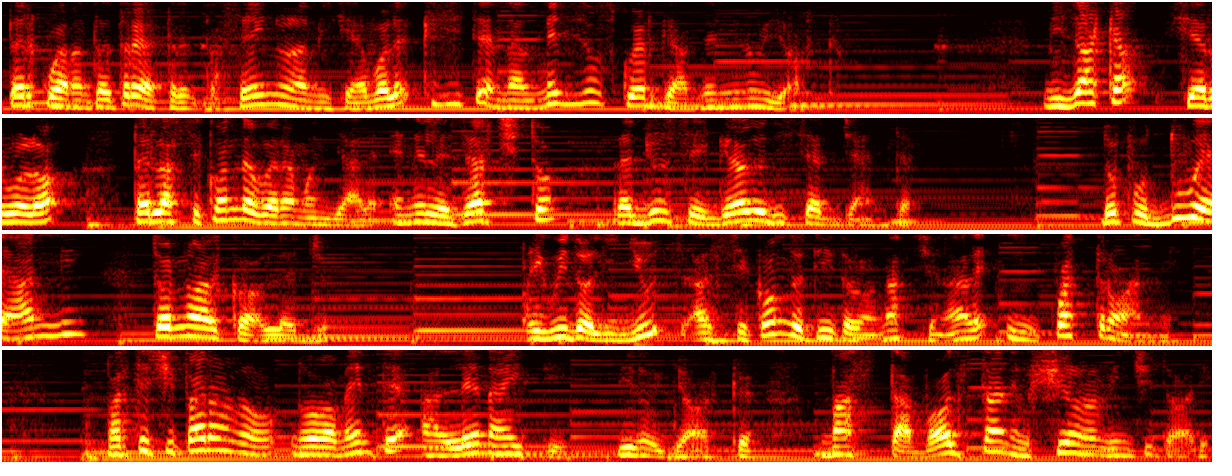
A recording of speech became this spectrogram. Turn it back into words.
per 43 a 36 in un amichevole che si tenne al Madison Square Garden di New York. Misaka si arruolò per la seconda guerra mondiale e nell'esercito raggiunse il grado di sergente. Dopo due anni tornò al college e guidò gli Utes al secondo titolo nazionale in quattro anni. Parteciparono nuovamente all'NIT di New York, ma stavolta ne uscirono vincitori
